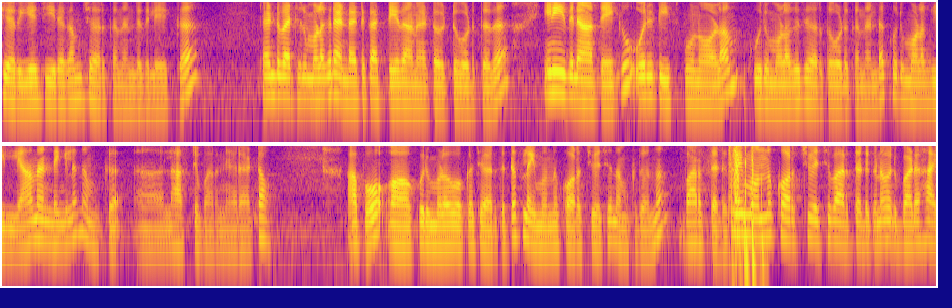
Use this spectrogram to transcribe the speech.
ചെറിയ ജീരകം ചേർക്കുന്നുണ്ട് ഇതിലേക്ക്. രണ്ട് വറ്റൽമുളക് രണ്ടായിട്ട് കട്ട് ചെയ്താണ് കേട്ടോ ഇട്ട് കൊടുത്തത്. ഇനി ഇതിനകത്തേക്ക് ഒരു ടീസ്പൂണോളം കുരുമുളക് ചേർത്ത് കൊടുക്കുന്നുണ്ട്. കുരുമുളക് ഇല്ലയെന്നുണ്ടെങ്കിൽ നമുക്ക് ലാസ്റ്റ് പറഞ്ഞുതരാം കേട്ടോ. അപ്പോൾ കുരുമുളകും ഒക്കെ ചേർത്തിട്ട് ഫ്ലെയിം ഒന്ന് കുറച്ച് വെച്ച് നമുക്കിതൊന്ന് വറുത്തെടുക്കാം. ഫ്ലെയിം ഒന്ന് കുറച്ച് വെച്ച് വറുത്തെടുക്കണം. ഒരുപാട് ഹൈ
